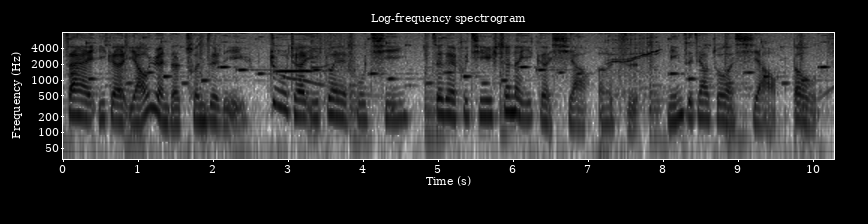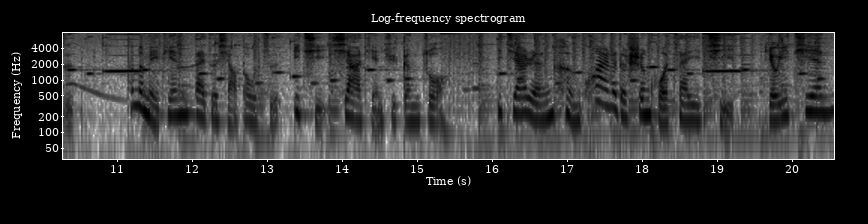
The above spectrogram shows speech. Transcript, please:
在一个遥远的村子里。住着一对夫妻，这对夫妻生了一个小儿子，名字叫做小豆子。他们每天带着小豆子一起下田去耕作，一家人很快乐的生活在一起。有一天，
